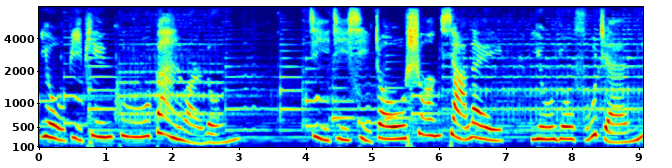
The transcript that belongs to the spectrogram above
又必偏哭半耳聋。寂寂细舟双下泪，悠悠浮枕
